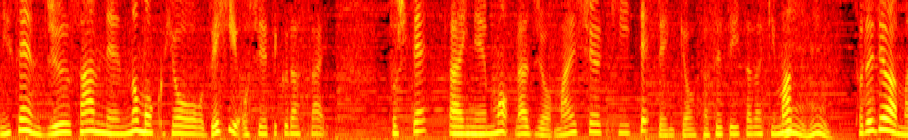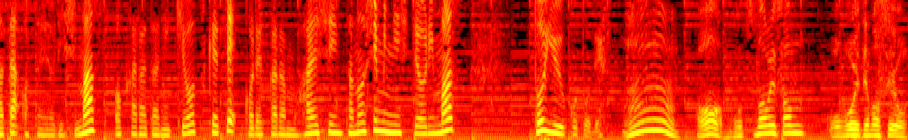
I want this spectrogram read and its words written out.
2013年の目標をぜひ教えてください。そして、来年もラジオ毎週聞いて勉強させていただきます。うんうん。それではまたお便りします。お体に気をつけて、これからも配信楽しみにしております。ということです。うん。ああ、もつなべさん、覚えてますよ。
